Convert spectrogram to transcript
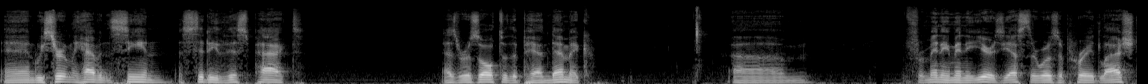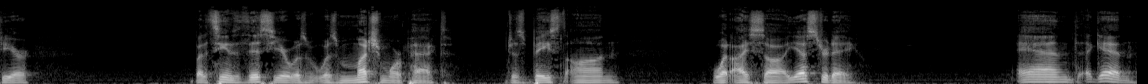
and we certainly haven't seen a city this packed as a result of the pandemic um, for many, many years. Yes, there was a parade last year, but it seems this year was was much more packed, just based on what I saw yesterday. And again,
